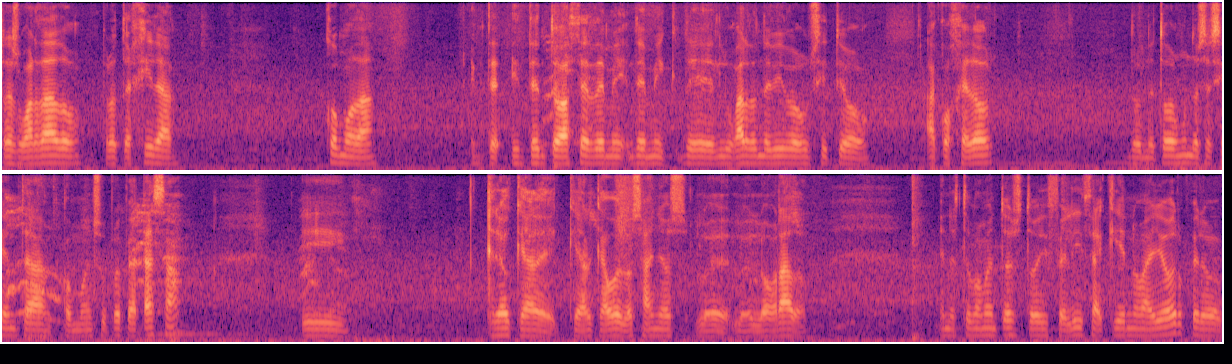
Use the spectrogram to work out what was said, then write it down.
resguardado, protegida, cómoda. Intento hacer de mi, del lugar donde vivo un sitio acogedor, donde todo el mundo se sienta como en su propia casa y creo que, que al cabo de los años lo he logrado. En este momento estoy feliz aquí en Nueva York, pero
